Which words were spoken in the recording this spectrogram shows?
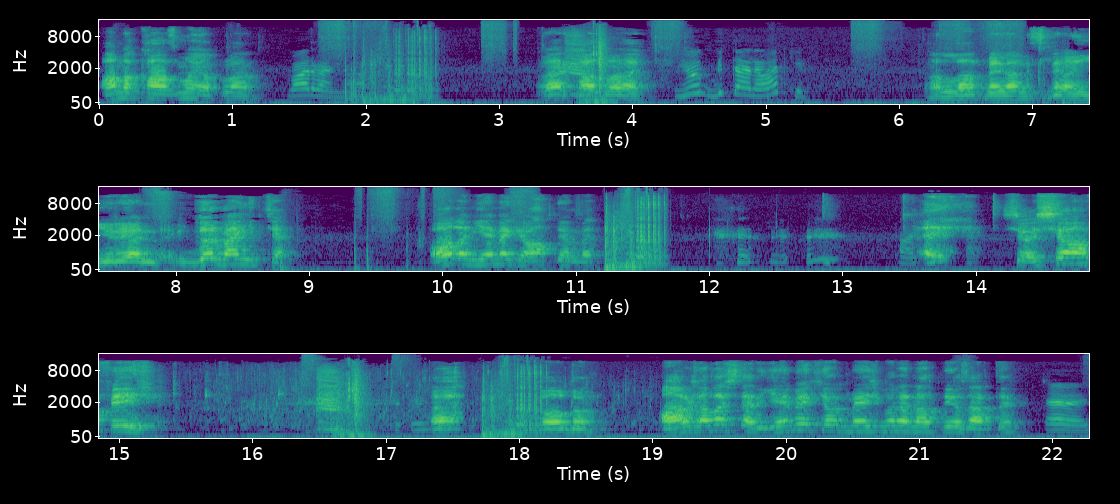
Ama kazma yok lan. Var bende var. Ver kazma ver. Yok bir tane var ki. Allah belanı Süleyman yürüyorsun. Dur ben gideceğim. Oğlum yemek yok atlıyorum ben. Şu şafil. Heh, doldu. Arkadaşlar yemek yok mecburen atlıyoruz artık. evet.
